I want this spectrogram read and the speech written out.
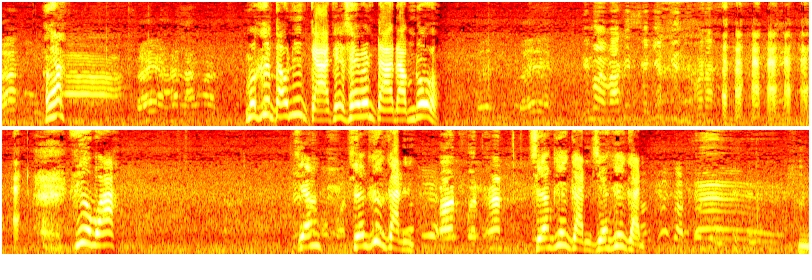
ฮะฮะใส่อาหารหลังมามันคือเตานินจาแท้ใส่แว่นตาดำดูใส่นิดหน่อยมาก็เสียงยืดยืดอยู่นะคือวะเสียงเสียงคือกันบ้านเปิดท่านเสียงคือกันเสียงคือกันเออ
